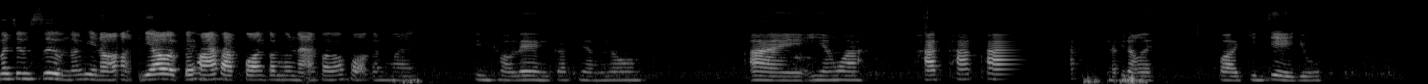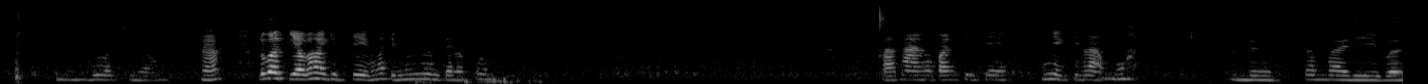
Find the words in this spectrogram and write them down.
มันซึมซึมๆเนาะพี่น้องเดี๋ยวไปหาพักผ่อนกันมื้อหน้าค่อยมาพอกันใหม่กินข้าวแรงกับหยังเนอไอายอิหยังวะ พัดพักพักนะพี่น้องเอ้ยว่ากินเจอยู่อืมหรือว่าเกียวฮะหรือว่าเกียวก็ให้กินเจมเขาจะมึนๆแต่ละคนสาทานมาก่อนกินเจมันอยากกินลาบหมูอันเด้อสำบายดีเบิ่ง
